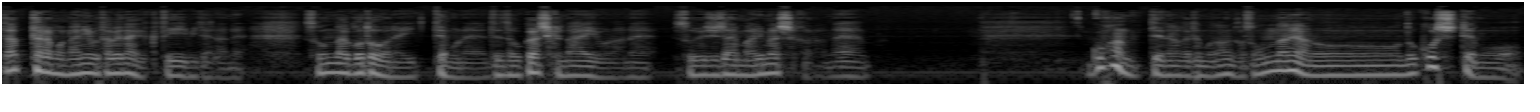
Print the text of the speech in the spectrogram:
だったらもう何も食べなくていいみたいなね、そんなことをね、言ってもね、全然おかしくないようなね、そういう時代もありましたからね。ご飯ってなんかでもなんかそんなね、あのー残しても、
